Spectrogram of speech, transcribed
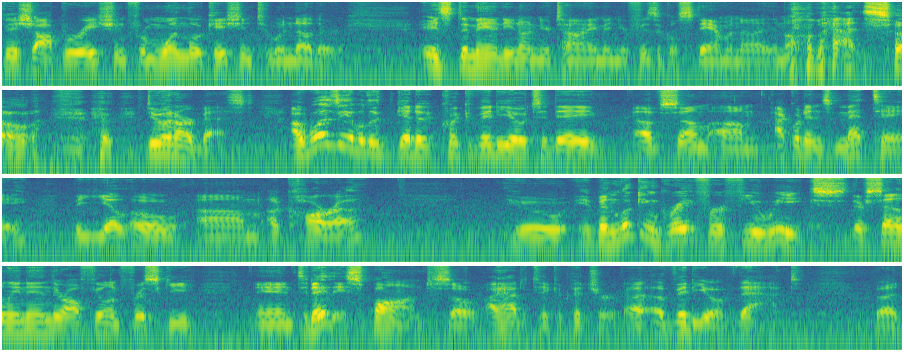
fish operation from one location to another. It's demanding on your time and your physical stamina and all that, so doing our best. I was able to get a quick video today of some um, Aequidens metae, the yellow um, Acara, who have been looking great for a few weeks. They're settling in, they're all feeling frisky, and today they spawned, so I had to take a picture, a, a video of that. But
